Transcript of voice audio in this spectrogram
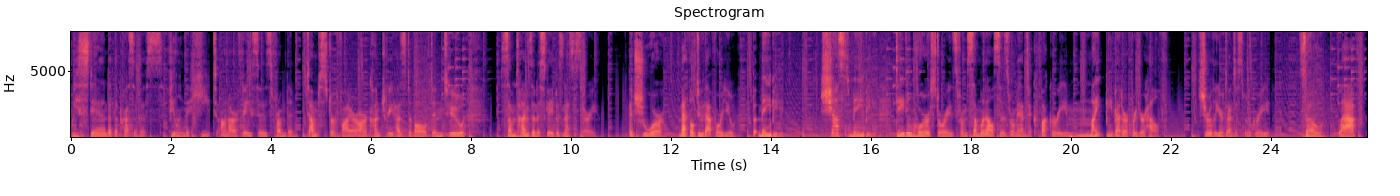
we stand at the precipice, feeling the heat on our faces from the dumpster fire our country has devolved into, sometimes an escape is necessary. And sure, meth will do that for you, but maybe, just maybe, dating horror stories from someone else's romantic fuckery might be better for your health. Surely your dentist would agree. So, laugh,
